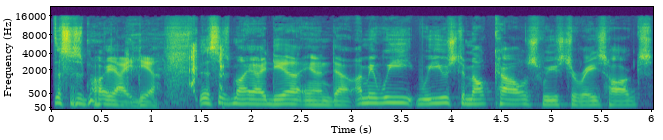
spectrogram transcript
this is my idea. This is my idea, and uh, I mean, we we used to milk cows, we used to raise hogs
